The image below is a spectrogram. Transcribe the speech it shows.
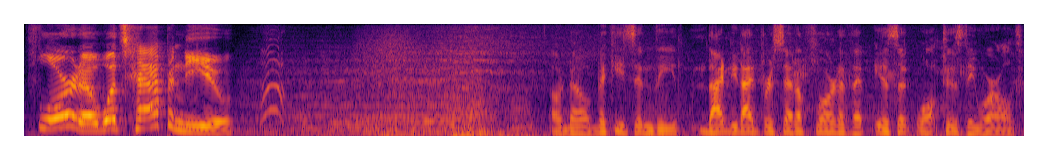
Florida, what's happened to you? Oh no, Mickey's in the 99% of Florida that isn't Walt Disney World.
